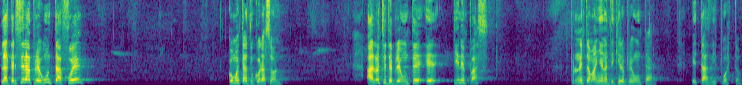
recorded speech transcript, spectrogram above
La tercera pregunta fue, ¿cómo está tu corazón? Anoche te pregunté, eh, ¿tienes paz? Pero en esta mañana te quiero preguntar, ¿estás dispuesto?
